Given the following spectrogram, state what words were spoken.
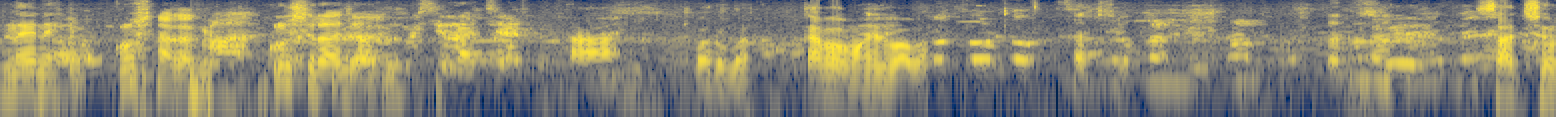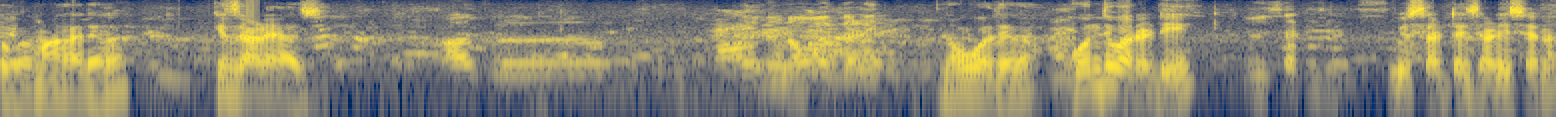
नाही नाही. कृष्णा का? कृषी राजा आपलं. हां बरोबर. काय भाव मागितलं बाबा? सातशे रुपये मागायला द्या का? किती जाळे आज? आज नव्वद जाळी नव्वद आहे का? कोणती व्हरायटी वीस अठ्ठेचाळीस वीस अठ्ठेचाळीस आहे ना?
